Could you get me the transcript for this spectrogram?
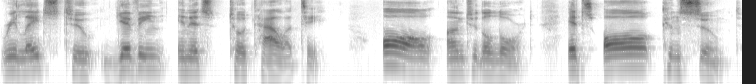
relates to giving in its totality all unto the Lord. It's all consumed.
